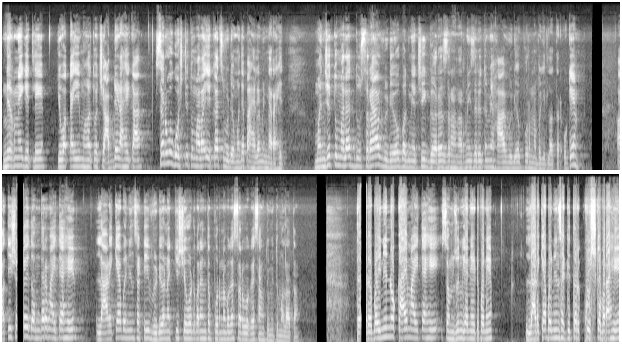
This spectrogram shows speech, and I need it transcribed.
निर्णय घेतले किंवा काही महत्त्वाचे अपडेट आहे का सर्व गोष्टी तुम्हाला एकाच व्हिडिओमध्ये पाहायला मिळणार आहेत. म्हणजे तुम्हाला दुसरा व्हिडिओ बघण्याची गरज राहणार नाही. जरी तुम्ही हा व्हिडिओ पूर्ण बघितला तर ओके अतिशय दमदार माहिती आहे. लाडक्या बहिणींसाठी व्हिडिओ नक्की शेवटपर्यंत पूर्ण बघा. सर्व काही सांगतो मी तुम्हाला आता. तर बहिणींनो काय माहिती आहे? समजून घ्या नीटपणे. लाडक्या बहिणींसाठी तर खुशखबर आहे.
